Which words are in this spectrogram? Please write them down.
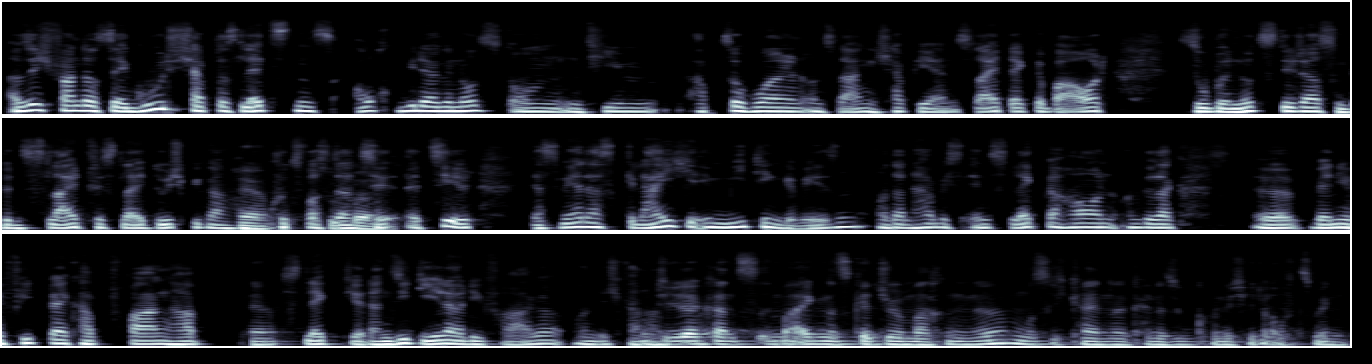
Also ich fand das sehr gut. Ich habe das letztens auch wieder genutzt, um ein Team abzuholen und zu sagen, ich habe hier ein Slide Deck gebaut. So benutzt ihr das und bin Slide für Slide durchgegangen, ja. kurz was Super. du erzählt. Das wäre das gleiche im Meeting gewesen. Und dann habe ich es in Slack gehauen und gesagt, äh, wenn ihr Feedback habt, Fragen habt, ja. Slack dir. Dann sieht jeder die Frage und ich kann. Und jeder kann es im eigenen Schedule machen, ne? muss ich keine, keine Synchronität aufzwingen.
